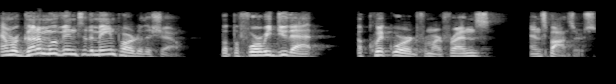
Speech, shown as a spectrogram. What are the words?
And we're going to move into the main part of the show. But before we do that, a quick word from our friends and sponsors.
